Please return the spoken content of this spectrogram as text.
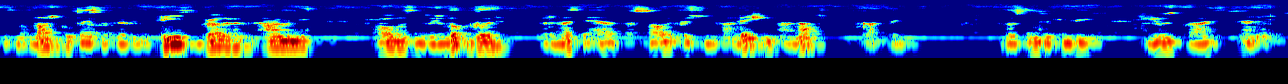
It's a logical place where there be peace, brotherhood, harmony, all those things which look good, but unless they have a solid Christian foundation, are not God-fearing. Those things that can be used by entities.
